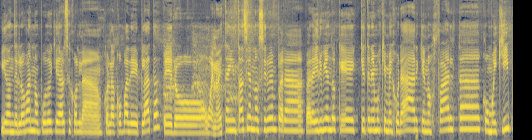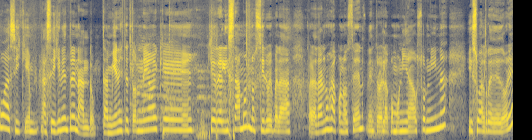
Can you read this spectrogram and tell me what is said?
y donde Lobas no pudo quedarse con la, con la copa de plata, pero bueno, estas instancias nos sirven para, para ir viendo qué, qué tenemos que mejorar, qué nos falta como equipo, así que a seguir entrenando. También este torneo que, que realizamos nos sirve para, para darnos a conocer dentro de la comunidad osornina y sus alrededores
